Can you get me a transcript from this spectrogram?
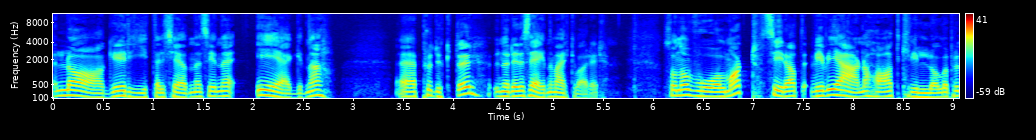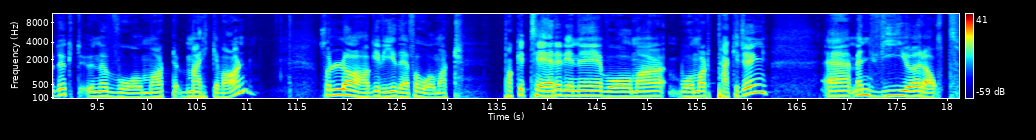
lager retail-kjedene sine egne eh, produkter under deres egne merkevarer. Så når Walmart sier at vi vil gjerne ha et krilloljeprodukt under Walmart-merkevaren, så lager vi det for Walmart. Pakketterer inn i Walmart, Walmart packaging, eh, men vi gjør alt.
